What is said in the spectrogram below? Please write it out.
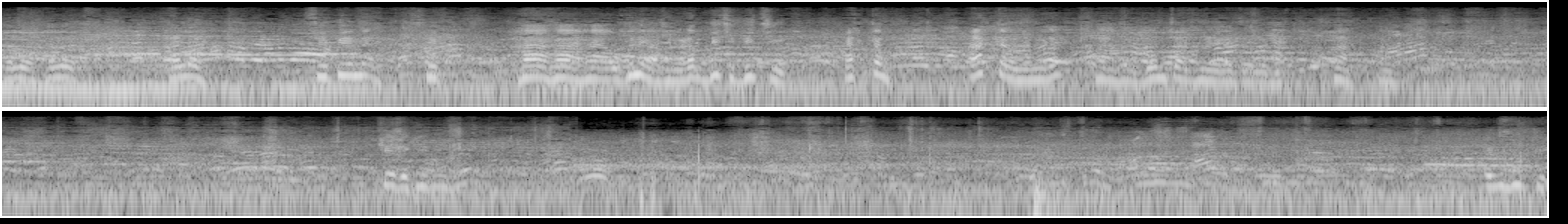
হ্যালো হ্যালো হ্যালো সিপিএম হ্যাঁ হ্যাঁ হ্যাঁ ওখানে আছে ম্যাডাম দিচ্ছি দিচ্ছি। একটা একটা ম্যাডাম হ্যাঁ হ্যাঁ বোম চার্জ হয়ে গেছে হ্যাঁ হ্যাঁ। কে দেখিয়ে দিয়েছি এই দিচ্ছি।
